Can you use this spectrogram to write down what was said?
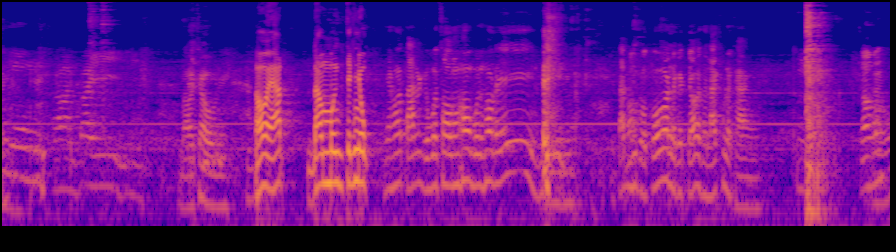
ยเบาเช่านี่เอาไอ้อัดดำมึงจะยกเนี่ยเขาตัดกับว่าซองห้องเบิ่งเขาได้ตัดอยู่กับก้อนแล้วก็จ่อสลักคนละข้าง ลองไหมโอ้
